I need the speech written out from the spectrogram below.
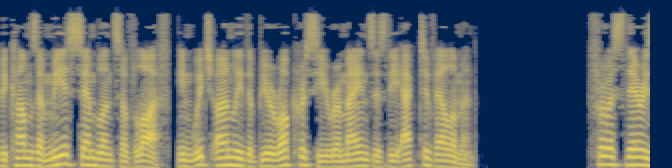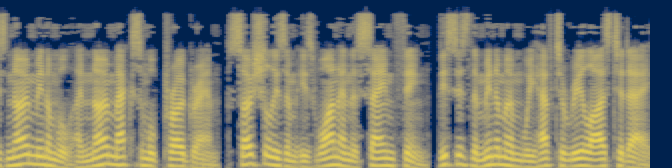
becomes a mere semblance of life, in which only the bureaucracy remains as the active element. For us there is no minimal and no maximal program, socialism is one and the same thing, this is the minimum we have to realize today.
